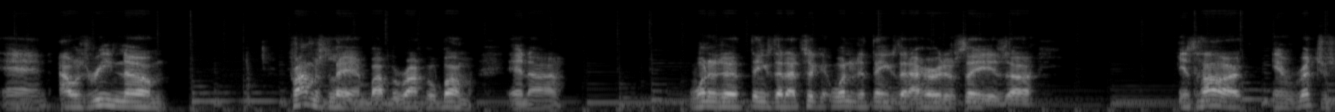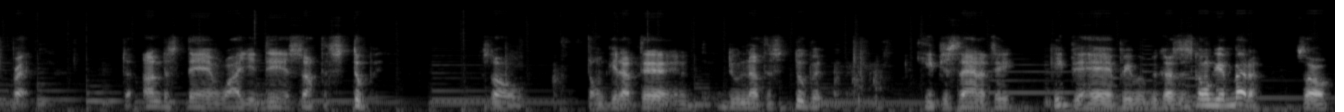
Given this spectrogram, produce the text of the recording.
And I was reading um, Promised Land by Barack Obama, and uh, one of the things that I took, one of the things that I heard him say is, uh, it's hard in retrospect to understand why you did something stupid. So don't get out there and do nothing stupid. Keep your sanity. Keep your head, people, because it's gonna get better. So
